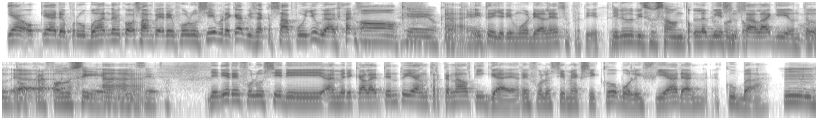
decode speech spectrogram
Ya oke ada perubahan tapi kok sampai revolusi mereka bisa kesapu juga kan. Oh, Oke, oke, Nah, oke. itu jadi modelnya seperti itu. Jadi lebih susah untuk Lebih untuk- susah lagi untuk untuk eh, revolusi ya ah, di ah. situ. Jadi revolusi di Amerika Latin tuh yang terkenal tiga ya, revolusi Meksiko, Bolivia dan Kuba. Hmm.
